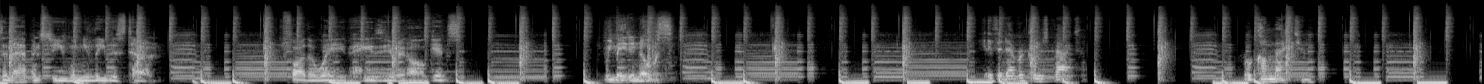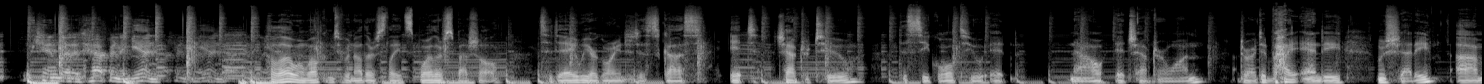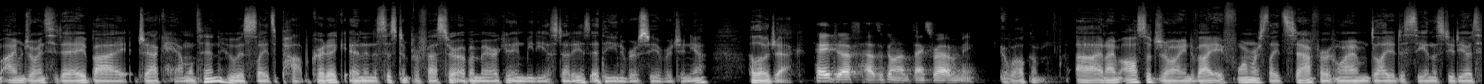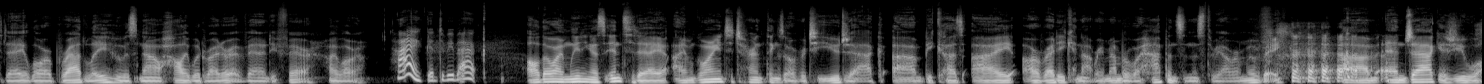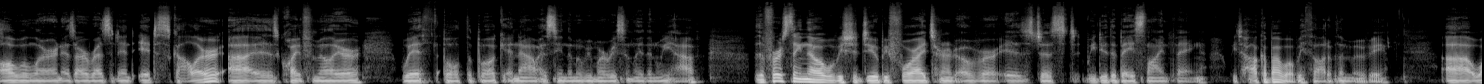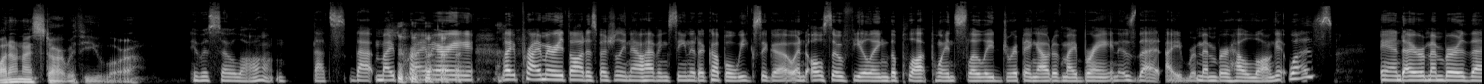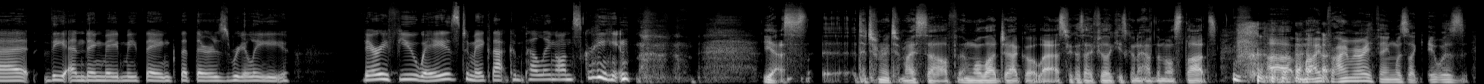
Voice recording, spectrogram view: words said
Something happens to you when you leave this town. The farther away, the hazier it all gets. We made an oath. If it ever comes back, we'll come back to it. We can't let it happen again. again. Hello, and welcome to another Slate spoiler special. Today, we are going to discuss It Chapter 2, the sequel to It Now, It Chapter 1, directed by Andy Muschietti. Um, I'm joined today by Jack Hamilton, who is Slate's pop critic and an assistant professor of American and Media Studies at the University of Virginia. Hello, Jack. Hey, Jeff. How's it going? Thanks for having me. You're welcome. Uh, and I'm also joined by a former Slate staffer who I'm delighted to see in the studio today, Laura Bradley, who is now Hollywood writer at Vanity Fair. Hi, Laura. Hi, good to be back. Although I'm leading us in today, I'm going to turn things over to you, Jack, um, because I already cannot remember what happens in this three hour movie. um, and Jack, as you all will learn, as our resident IT scholar, uh, is quite familiar with both the book and now has seen the movie more recently than we have. The first thing, though, what we should do before I turn it over is just we do the baseline thing. We talk about what we thought of the movie. Uh, why don't I start with you, Laura? It was so long. That's that my primary my primary thought, especially now having seen it a couple weeks ago and also feeling the plot points slowly dripping out of my brain, is that I remember how long it was. And I remember that the ending made me think that there's really very few ways to make that compelling on screen. Yes, uh, to turn it to myself, and we'll let Jack go last because I feel like he's going to have the most thoughts. Uh, my primary thing was like, it was,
